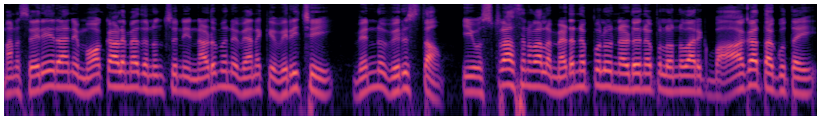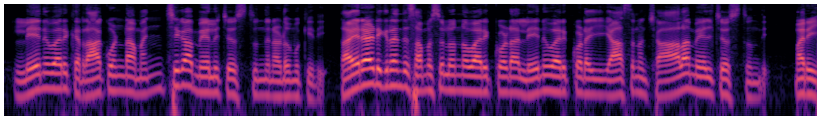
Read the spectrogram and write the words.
మన శరీరాన్ని మోకాళ్ళ మీద నుంచుని నడుముని వెనక్కి విరిచి వెన్ను విరుస్తాం. ఈ ఉష్ట్రాసన వల్ల మెడనొప్పులు నడునొప్పులు ఉన్నవారికి బాగా తగ్గుతాయి. లేని వారికి రాకుండా మంచిగా మేలు చేస్తుంది నడుముకి ఇది థైరాయిడ్ గ్రంథి సమస్యలు ఉన్న వారికి కూడా లేని వారికి కూడా ఈ ఆసనం చాలా మేలు చేస్తుంది. మరి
